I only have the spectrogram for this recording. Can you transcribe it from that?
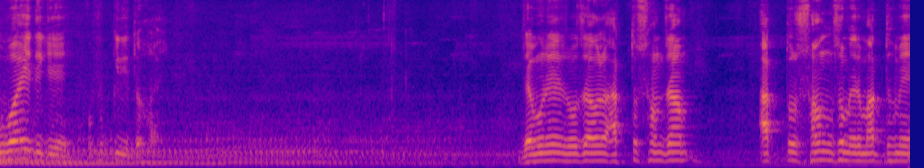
উভয় দিকে উপকৃত হয়। যেমন রোজা হল আত্মসংযম, আত্মসংযমের মাধ্যমে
